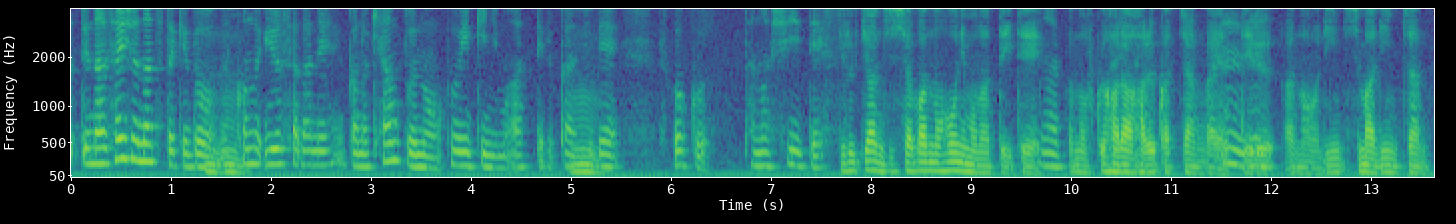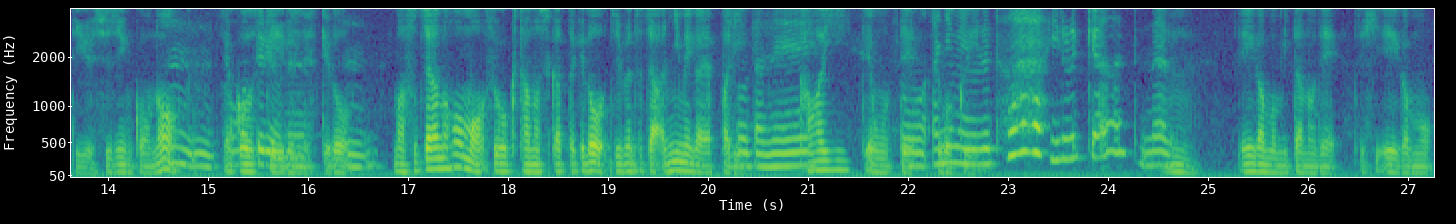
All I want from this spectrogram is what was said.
ってな最初なってたけど、うんうん。このゆるさがねこのキャンプの雰囲気にも合ってる感じで、すごく楽しいです。ゆ。るキャン実写版の方にもなっていて、うん。あの福原遥ちゃんがやってる、あのりん島凛ちゃんっていう主人公のうんうん。役をしているんですけど、ハマってるよね。まあそちらの方もすごく楽しかったけど自分たちはアニメがやっぱり可愛いって思ってすごくいい。ニメ見ると「わあゆるキャン!」ってなる。うん、映画も見たのでぜひ映画も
